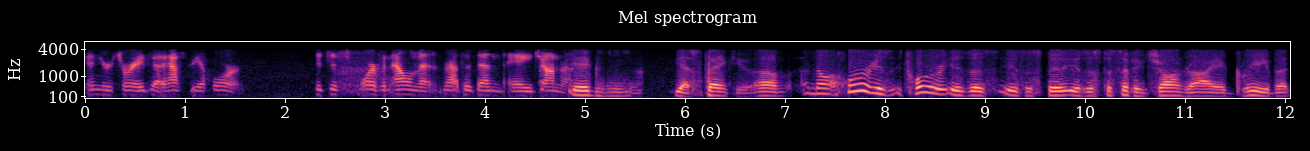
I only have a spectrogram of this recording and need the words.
in your story that it has to be a horror. It's just more of an element rather than a genre. Ex- yes, thank you. Um, no, horror is horror is a is a spe- is a specific genre. I agree, but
